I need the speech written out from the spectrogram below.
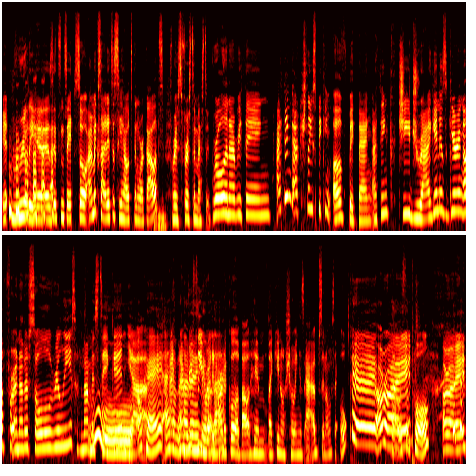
It really is. It's insane. So I'm excited to see how it's gonna work out for his first domestic role and everything. I think actually speaking of Big Bang, I think G Dragon is gearing up for another solo release, if I'm not mistaken. Ooh, yeah. okay. I haven't I, heard briefly read an that. article about him like, you know, showing his abs and I was like, okay, all right. That was the pull. All right.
